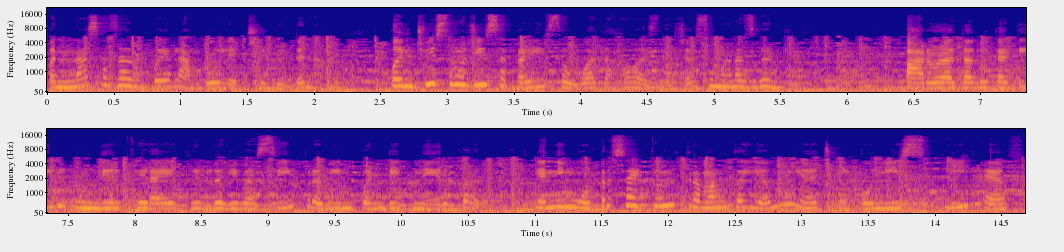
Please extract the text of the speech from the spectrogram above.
पन्नास हजार रुपये लांबवल्याची घटना पंचवीस रोजी सकाळी सव्वा दहा वाजण्याच्या सुमारास घडली. पारोळा तालुक्यातील उंदीरखेडा येथील रहिवासी प्रवीण पंडित नेरकर यांनी मोटरसायकल क्रमांक एम एच एकोणीस ई एफ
